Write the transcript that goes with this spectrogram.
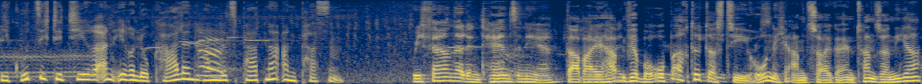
wie gut sich die Tiere an ihre lokalen Handelspartner anpassen. Dabei haben wir beobachtet, dass die Honiganzeiger in Tansania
